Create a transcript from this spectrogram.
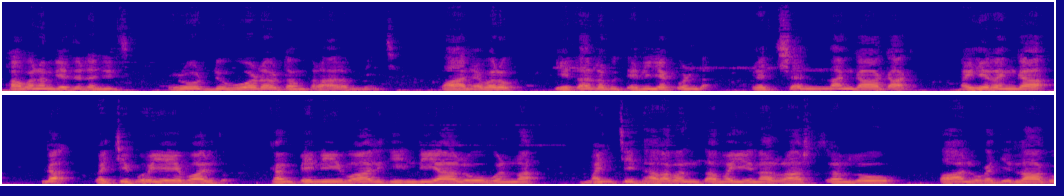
భవనం ఎదుట నిలిచి రోడ్డు ఓడవటం ప్రారంభించి తానెవరో ఇతరులకు తెలియకుండా ప్రచ్ఛన్నంగా కాక బహిరంగంగా వచ్చిపోయే వారితో కంపెనీ వారికి ఇండియాలో ఉన్న మంచి ధనవంతమైన రాష్ట్రంలో తాను ఒక జిల్లాకు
